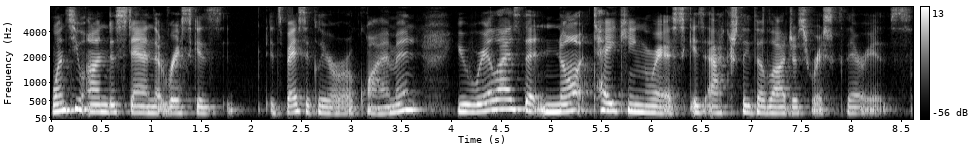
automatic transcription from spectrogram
Once you understand that risk is it's basically a requirement, you realize that not taking risk is actually the largest risk there is.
